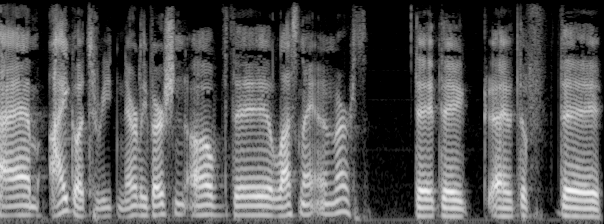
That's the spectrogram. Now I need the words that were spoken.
Um, I got to read an early version of the Last Night on Earth, the the uh, the the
